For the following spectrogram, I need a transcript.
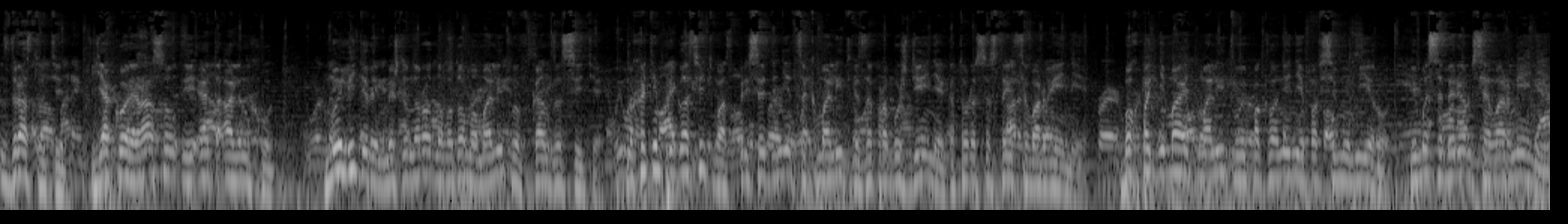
Здравствуйте, я Кори Рассел, и это Ален Худ. Мы лидеры Международного дома молитвы в Канзас-Сити. Мы хотим пригласить вас присоединиться к молитве за пробуждение, которая состоится в Армении. Бог поднимает молитву и поклонение по всему миру, и мы соберемся в Армении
